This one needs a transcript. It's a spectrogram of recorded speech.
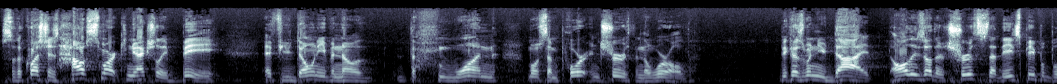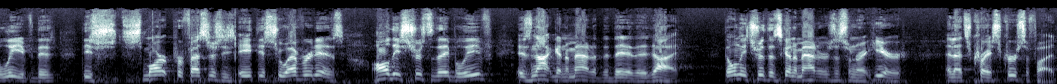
So the question is, how smart can you actually be if you don't even know the one most important truth in the world? Because when you die, all these other truths that these people believe, the, these smart professors, these atheists, whoever it is, all these truths that they believe is not going to matter the day they die. The only truth that's going to matter is this one right here, and that's Christ crucified.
